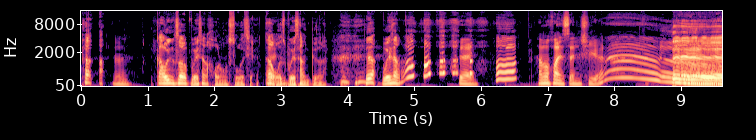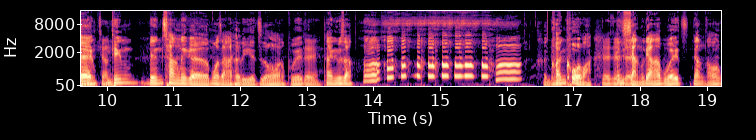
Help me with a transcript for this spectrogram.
他啊嗯，高音的时候不会像喉咙锁起来，那对我是不会唱歌了，对啊，不会唱啊对，啊，他们换声去啊，对对对对对你听别人唱那个莫扎特的夜之后啊，不会，对。他一定会唱啊啊啊啊啊啊，很宽阔嘛，很，响亮，他不会这样好像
